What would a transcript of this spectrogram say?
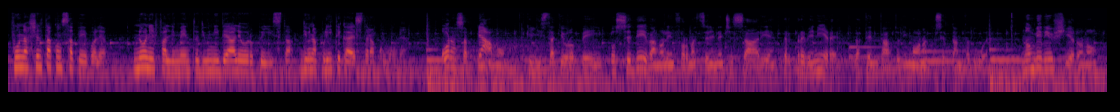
Fu una scelta consapevole, non il fallimento di un ideale europeista, di una politica estera comune. Ora sappiamo che gli Stati europei possedevano le informazioni necessarie per prevenire l'attentato di Monaco 72. Non vi riuscirono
